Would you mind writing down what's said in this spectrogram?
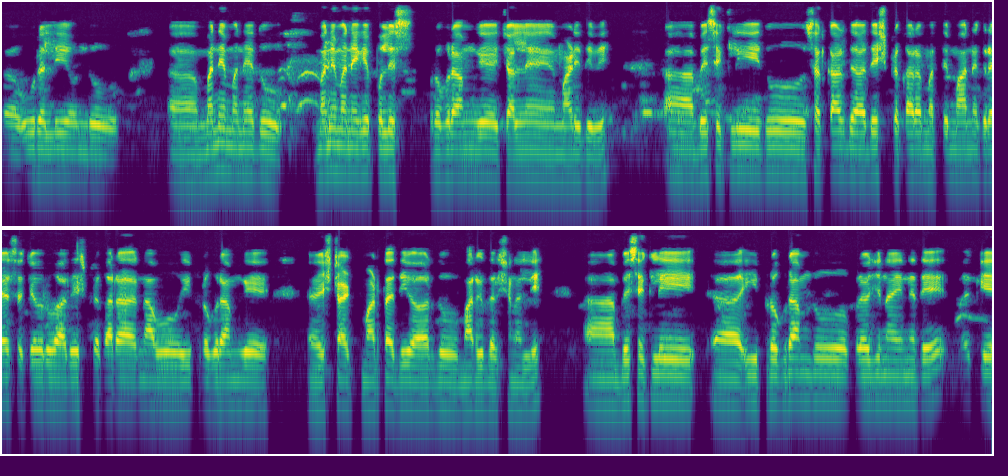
ಆ, ಊರಲ್ಲಿ ಒಂದು ಮನೆ ಮನೆದು ಮನೆ ಮನೆಗೆ ಪೊಲೀಸ್ ಪ್ರೋಗ್ರಾಮ್ಗೆ ಚಾಲನೆ ಮಾಡಿದ್ದೀವಿ. ಬೇಸಿಕ್ಲಿ ಇದು ಸರ್ಕಾರದ ಆದೇಶ ಪ್ರಕಾರ ಮತ್ತೆ ಮಾನ್ಯ ಗೃಹ ಸಚಿವರು ಆದೇಶ ಪ್ರಕಾರ ನಾವು ಈ ಪ್ರೋಗ್ರಾಮ್ಗೆ ಸ್ಟಾರ್ಟ್ ಮಾಡ್ತಾ ಇದ್ದೀವಿ ಅವ್ರದ್ದು ಮಾರ್ಗದರ್ಶನಲ್ಲಿ ಬೇಸಿಕ್ಲಿ ಈ ಪ್ರೋಗ್ರಾಮ್ದು ಪ್ರಯೋಜನ ಏನಿದೆ ಅದಕ್ಕೆ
